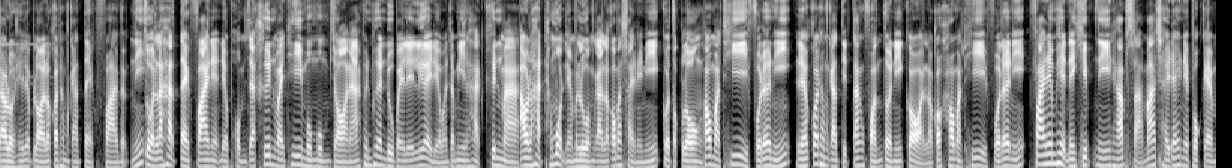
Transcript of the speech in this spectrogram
ดาวน์โหลดให้เรียบร้อยแล้วก็ทำการแตกไฟล์แบบนี้ ส่วนรหัสแตกไฟล์เนี่ยเดี๋ยวผมจะขึ้นไว้ที่มุมมุมจอนะ เพื่อนๆดูไปเรื่อยๆเดี๋ยวมันจะมีรหัสขึ้นมา เอารหัสทั้งหมดเนี่ยมารวมกันแล้วก็มาใส่ในนี้ กดตกลง เข้ามาที่โฟลเดอร์นี้ แล้วก็ทำการติดตั้งฟอนต์ตัวนี้ก่อน แล้วก็เข้ามาที่โฟลเดอร์นี้ไฟล์เทมเพลตในคลิปนี้นะครับสามารถใช้ได้ในโปรแกรม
